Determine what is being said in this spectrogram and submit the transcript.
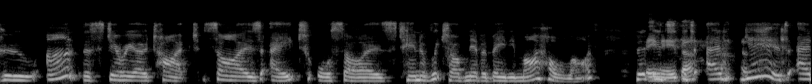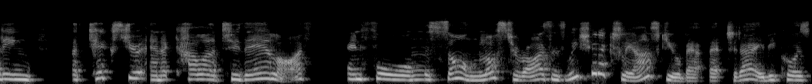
who aren't the stereotyped size eight or size ten, of which I've never been in my whole life. But Me it's, it's add, yeah, it's adding a texture and a colour to their life. And for mm. the song Lost Horizons, we should actually ask you about that today because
